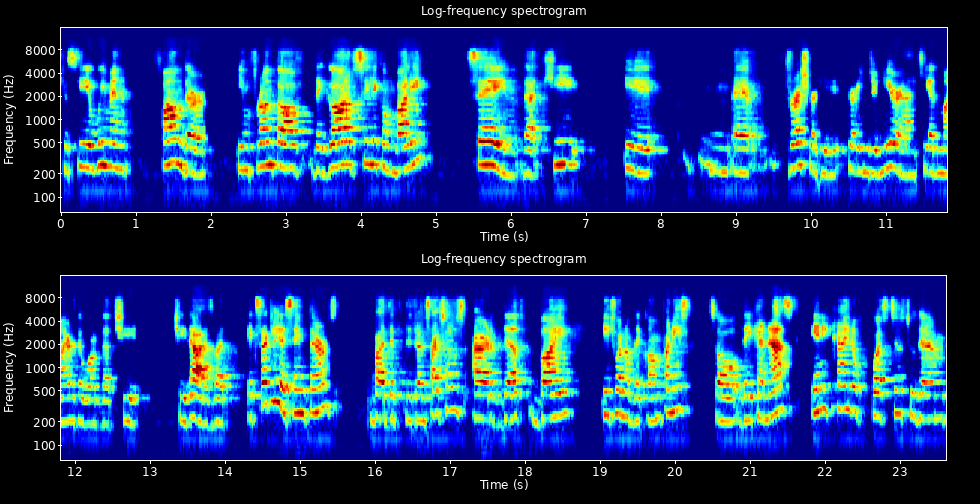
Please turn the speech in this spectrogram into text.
to see a women founder in front of the god of Silicon Valley saying that he uh, treasured her engineer and he admires the work that she she does. But exactly the same terms, but the, the transactions are dealt by each one of the companies. So they can ask any kind of questions to them,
